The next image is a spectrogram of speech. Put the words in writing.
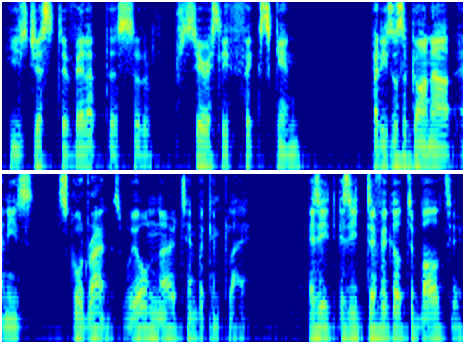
he's just developed this sort of seriously thick skin. But he's also gone out and he's scored runs. We all know Temba can play. Is he is he difficult to bowl to?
